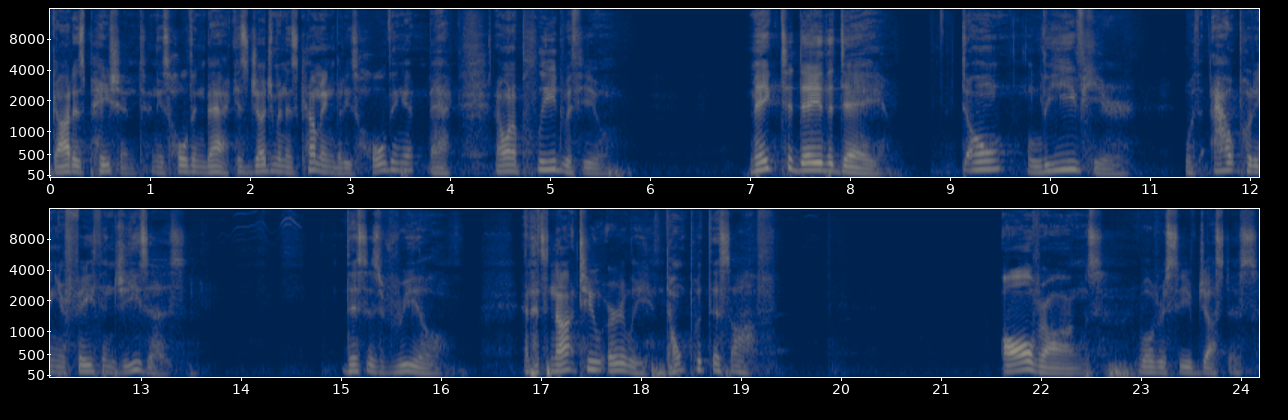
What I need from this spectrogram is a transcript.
God is patient and he's holding back. His judgment is coming, but he's holding it back. And I want to plead with you make today the day. Don't leave here without putting your faith in Jesus. This is real. And it's not too early. Don't put this off. All wrongs will receive justice.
